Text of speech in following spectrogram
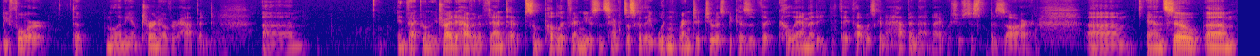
before the millennium turnover happened. Um, in fact, when we tried to have an event at some public venues in San Francisco, they wouldn't rent it to us because of the calamity that they thought was going to happen that night, which was just bizarre. Um, and so um,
